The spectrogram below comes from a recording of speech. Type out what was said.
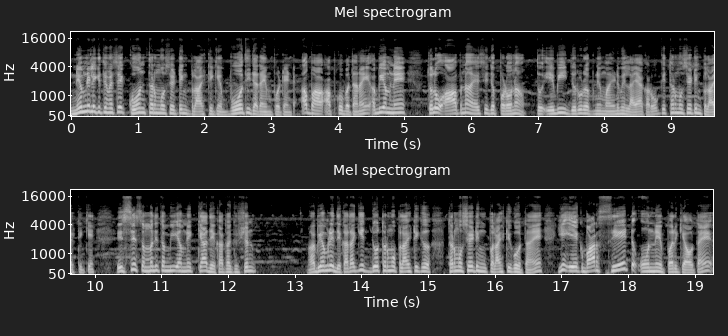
निम्नलिखित में से कौन थर्मोसेटिंग प्लास्टिक है? बहुत ही ज़्यादा इंपॉर्टेंट अब आ, आपको बताना है अभी हमने चलो आप ना ऐसे जब पढ़ो ना तो ये भी ज़रूर अपने माइंड में लाया करो कि थर्मोसेटिंग प्लास्टिक है। इससे संबंधित अभी हमने क्या देखा था क्वेश्चन अभी हमने देखा था कि जो थर्मोप्लास्टिक थर्मोसेटिंग प्लास्टिक होता है ये एक बार सेट होने पर क्या होता है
